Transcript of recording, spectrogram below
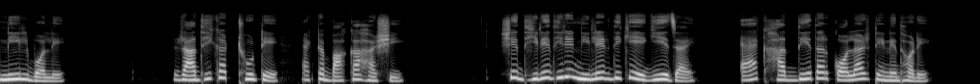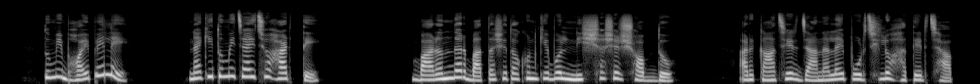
নীল বলে রাধিকার ঠোঁটে একটা বাঁকা হাসি। সে ধীরে ধীরে নীলের দিকে এগিয়ে যায়, এক হাত দিয়ে তার কলার টেনে ধরে। তুমি ভয় পেলে? নাকি তুমি চাইছ হাঁটতে বারান্দার বাতাসে তখন কেবল নিঃশ্বাসের শব্দ, আর কাঁচের জানালায় পড়ছিল হাতের ছাপ।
